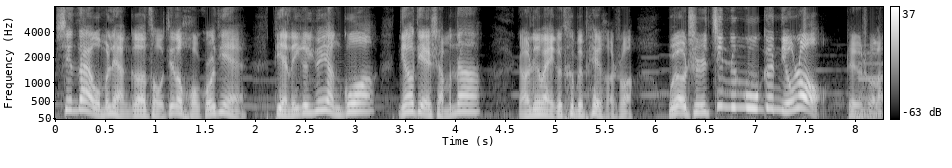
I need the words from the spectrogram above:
现在我们两个走进了火锅店，点了一个鸳鸯锅，你要点什么呢？然后另外一个特别配合说：“我要吃金针菇跟牛肉。”这个说了：“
